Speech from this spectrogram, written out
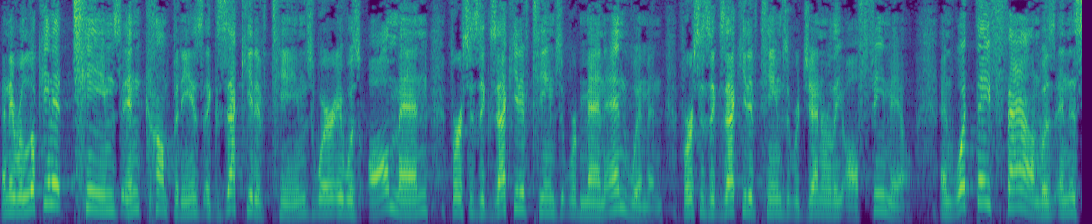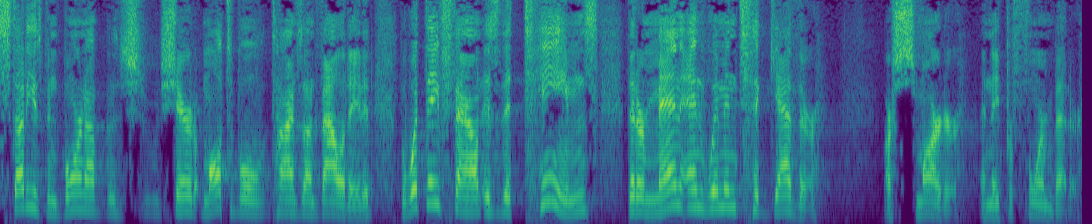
And they were looking at teams in companies, executive teams, where it was all men versus executive teams that were men and women versus executive teams that were generally all female. And what they found was, and this study has been borne up, shared multiple times unvalidated, but what they found is that teams that are men and women together are smarter and they perform better.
